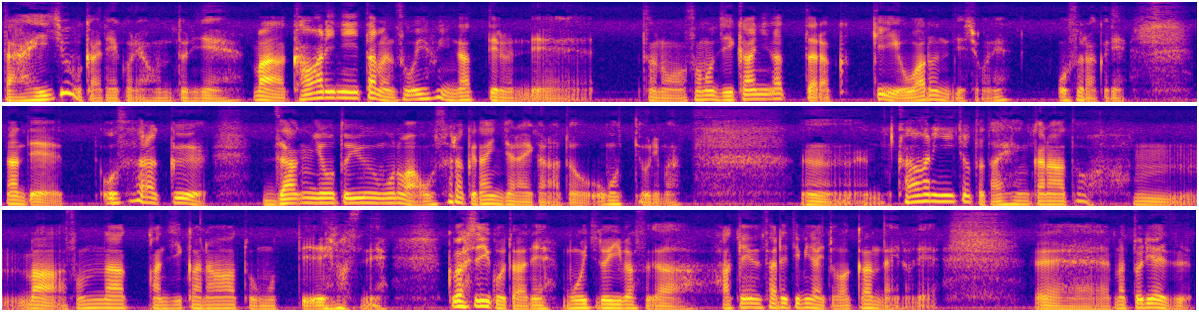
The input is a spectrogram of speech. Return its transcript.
大丈夫かねこれ本当にね。まあ代わりに多分そういう風になってるんで、その、その時間になったらくっきり終わるんでしょうね。おそらくね。なんで、おそらく残業というものはおそらくないんじゃないかなと思っております。うん、代わりにちょっと大変かなと。うん、まあ、そんな感じかなと思っていますね。詳しいことはね、もう一度言いますが、派遣されてみないとわかんないので、えー、まあ、とりあえず、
